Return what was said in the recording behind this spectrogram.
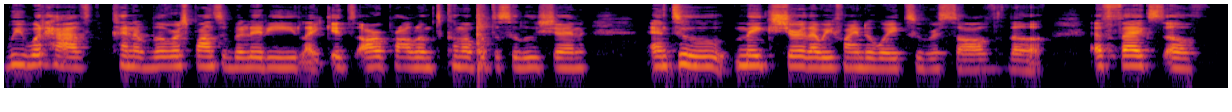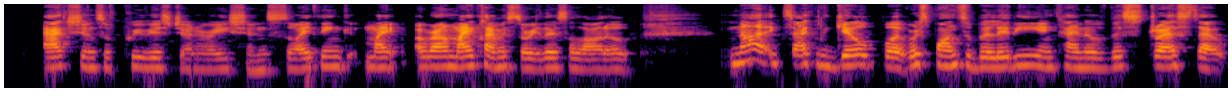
we would have kind of the responsibility, like it's our problem to come up with a solution and to make sure that we find a way to resolve the effects of actions of previous generations. So I think my around my climate story, there's a lot of not exactly guilt, but responsibility and kind of the stress that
